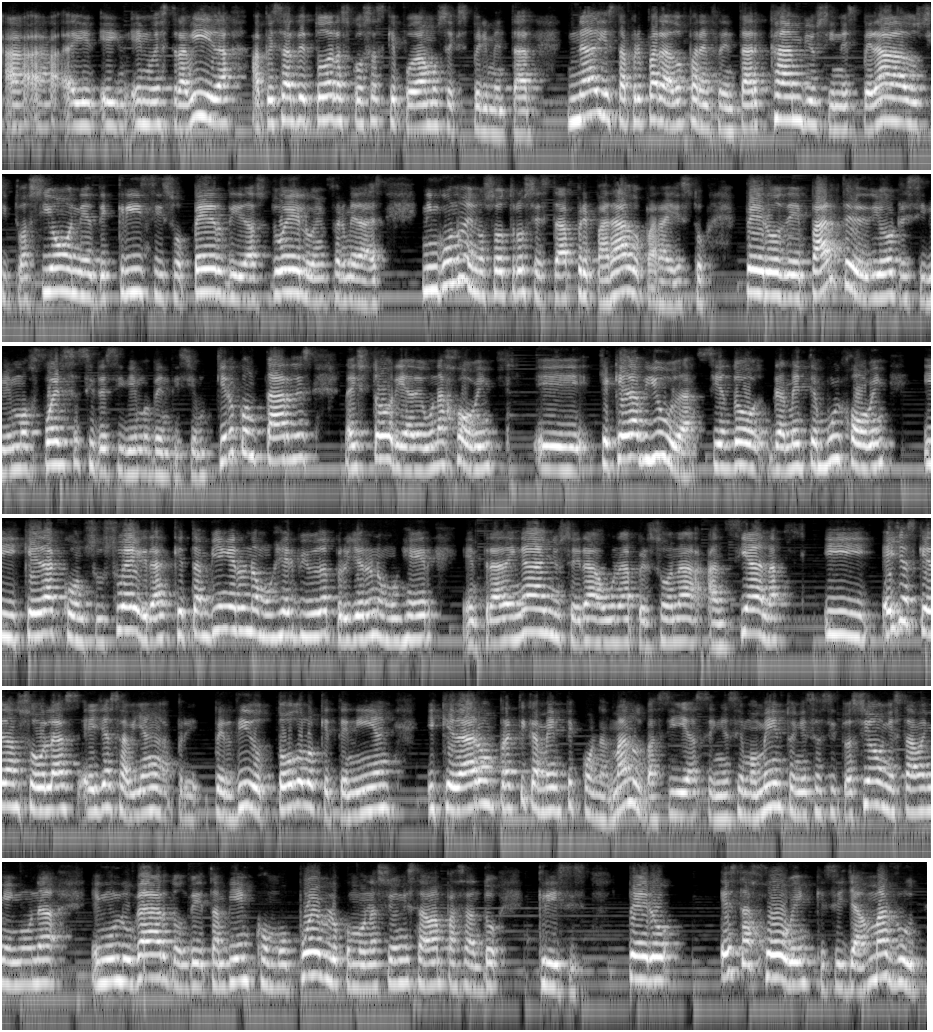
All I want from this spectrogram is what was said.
en, nuestra vida a pesar de todas las cosas que podamos experimentar. Nadie está preparado para enfrentar cambios inesperados, situaciones de crisis o pérdidas, duelo, enfermedades. Ninguno de nosotros está preparado para esto, pero de parte de Dios recibimos fuerzas y recibimos bendición. Quiero contarles la historia de una joven eh, que queda viuda siendo realmente muy joven y queda con su suegra, que también era una mujer viuda, pero ya era una mujer entrada en años, era una persona anciana, y ellas quedan solas, ellas habían perdido todo lo que tenían y quedaron prácticamente con las manos vacías en ese momento, en esa situación, estaban en, una, en un lugar donde también como pueblo, como nación, estaban pasando crisis. Pero esta joven que se llama Ruth,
